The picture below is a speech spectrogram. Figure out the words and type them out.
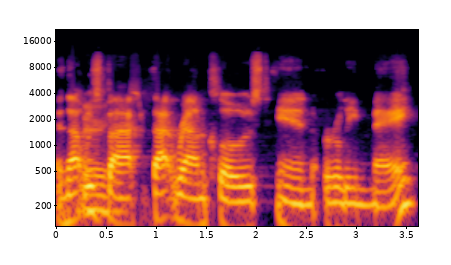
And that Very was back. Nice. That round closed in early May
